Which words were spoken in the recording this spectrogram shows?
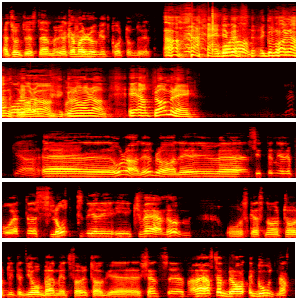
jag tror inte det stämmer. Jag kan vara ruggigt kort om du vet. Ah, nej, God det är morgon. God morgon. God morgon. morgon. God morgon. Är allt bra med dig? Eh, jodå, det är bra. Det är ju, eh, sitter nere på ett eh, slott nere i, i Kvänum och ska snart ta ett litet jobb här med ett företag. Eh, känns, eh, jag har haft en bra, en god natt.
